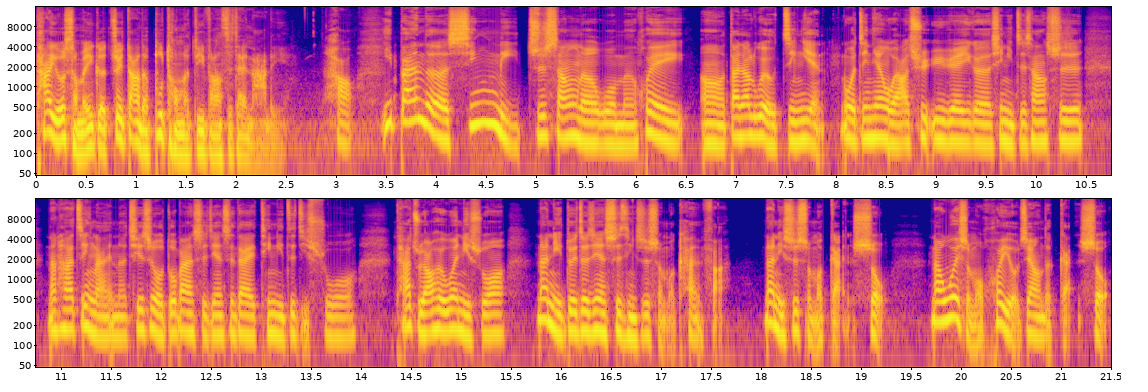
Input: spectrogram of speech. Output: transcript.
它有什么一个最大的不同的地方是在哪里？好，一般的心理智商呢，我们会，嗯，大家如果有经验，如果今天我要去预约一个心理智商师，那他进来呢，其实有多半时间是在听你自己说，他主要会问你说，那你对这件事情是什么看法？那你是什么感受？那为什么会有这样的感受？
